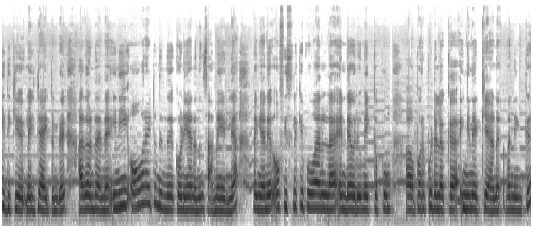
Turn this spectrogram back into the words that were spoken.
രീതിക്ക് ലേറ്റ് ആയിട്ടുണ്ട്. അതുകൊണ്ട് തന്നെ ഇനി ഓവറായിട്ട് നിന്ന് കൊണിയാനൊന്നും സമയമില്ല. അപ്പം ഞാൻ ഓഫീസിലേക്ക് പോകാനുള്ള എന്റെ ഒരു മേക്കപ്പും പുറപ്പെടലൊക്കെ ഇങ്ങനെയൊക്കെയാണ്. അപ്പം നിങ്ങൾക്ക്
